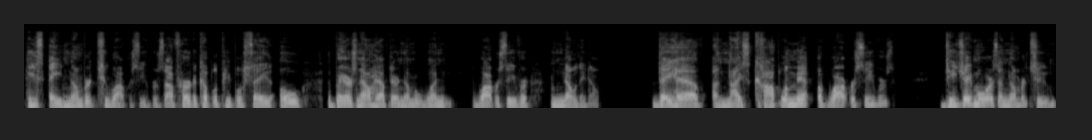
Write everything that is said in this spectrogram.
He's a number two wide receiver. So I've heard a couple of people say, oh, the Bears now have their number one wide receiver. No, they don't. They have a nice complement of wide receivers. DJ Moore is a number two.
